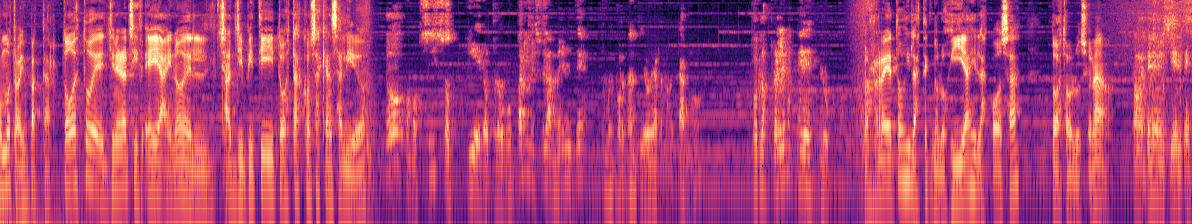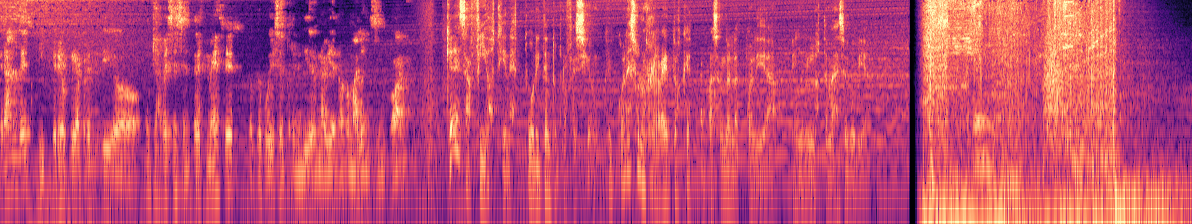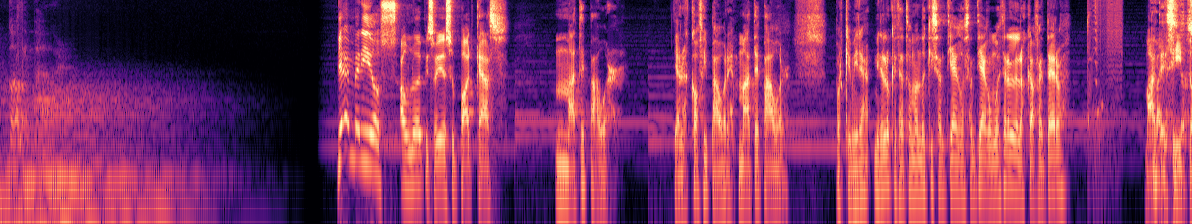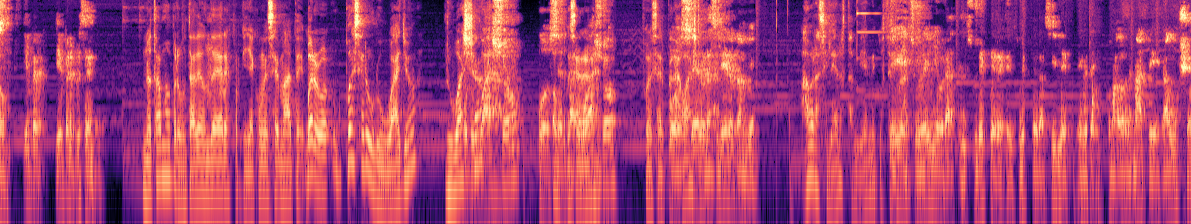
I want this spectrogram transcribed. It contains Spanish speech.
¿Cómo te va a impactar? Todo esto de Generative AI, ¿no? Del chat GPT, todas estas cosas que han salido. Yo como CISO quiero preocuparme solamente, es muy importante y lo voy a remarcar, ¿no? Por los problemas que hay de flujo. Los retos y las tecnologías y las cosas, todo está evolucionado. No, he tenido incidentes grandes y creo que he aprendido muchas veces en tres meses lo que hubiese aprendido en una vida normal en cinco años. ¿Qué desafíos tienes tú ahorita en tu profesión? ¿Cuáles son los retos que están pasando en la actualidad en los temas de seguridad? Bienvenidos a un nuevo episodio de su podcast Mate Power. Ya no es Coffee Power, es Mate Power. Porque mira, mira lo que está tomando aquí Santiago. Santiago, muéstrale a los cafeteros. Matecito. Siempre, siempre presente. No te vamos a preguntar de dónde eres porque ya con ese mate. Bueno, puede ser uruguayo. Uruguayo. Uruguayo. Puedo ser paraguayo. puede ser paraguayo. Puedo ser brasilero también. Ah, brasileros también, Sí, el sureño, el sureste, el sureste de Brasil es, es, tomador de mate, es gaullo.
